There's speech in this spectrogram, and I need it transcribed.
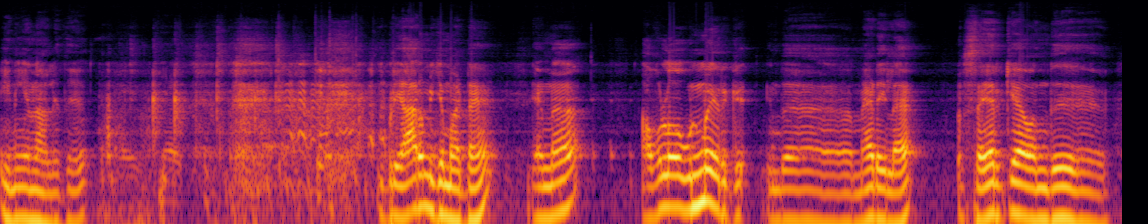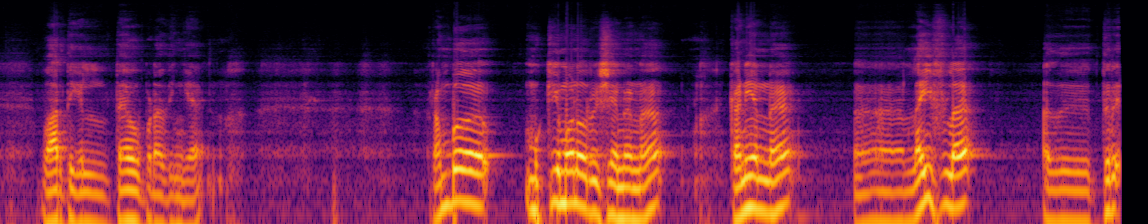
இனிய நாள் இது. இப்படி ஆரம்பிக்க மாட்டேன். ஏன்னா அவ்வளோ உண்மை இருக்குது இந்த மேடையில். செயற்கையாக வந்து வார்த்தைகள் தேவைப்படாதீங்க. ரொம்ப முக்கியமான ஒரு விஷயம் என்னென்னா கனியண்ணன் லைஃப்பில் அது திரை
